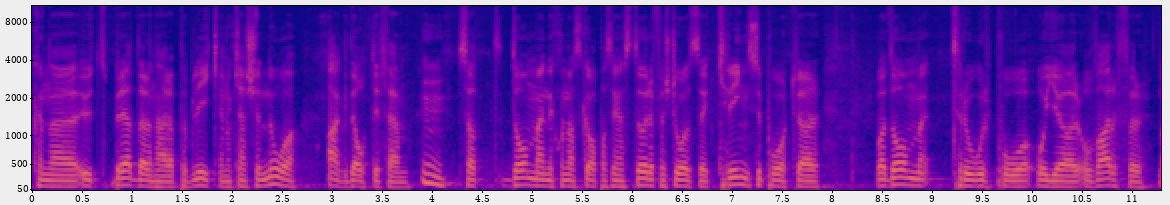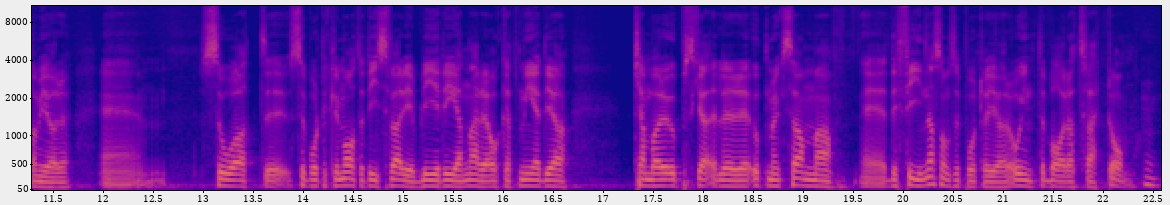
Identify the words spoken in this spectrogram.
kunna utbredda den här publiken och kanske nå Agda 85. Mm. Så att de människorna skapar sig en större förståelse kring supportrar, vad de tror på och gör och varför de gör det. Ehm, så att eh, supporterklimatet i Sverige blir renare och att media kan bara uppska eller uppmärksamma eh, det fina som supportrar gör och inte bara tvärtom. Mm.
